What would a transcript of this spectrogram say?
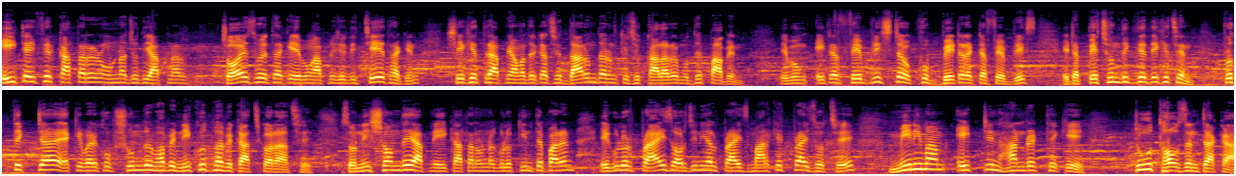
এই টাইপের কাতারের ওড়না যদি আপনার চয়েস হয়ে থাকে এবং আপনি যদি চেয়ে থাকেন, সেক্ষেত্রে আপনি আমাদের কাছে দারুণ দারুণ কিছু কালারের মধ্যে পাবেন। এবং এটার ফেব্রিক্সটাও খুব বেটার একটা ফেব্রিক্স এটা পেছন দিক দিয়ে দেখেছেন? প্রত্যেকটা একেবারে খুব সুন্দরভাবে, নিখুঁতভাবে কাজ করা আছে। সো নিঃসন্দেহে আপনি এই কাতানোনাগুলো কিনতে পারেন। এগুলোর price original price market price হচ্ছে মিনিমাম এইটিন হান্ড্রেড থেকে টু টাকা।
